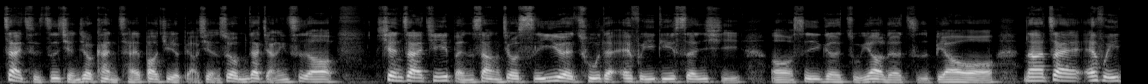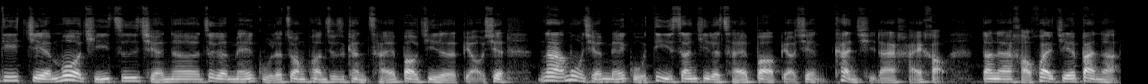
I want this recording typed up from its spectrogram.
在此之前就看财报季的表现，所以我们再讲一次哦。现在基本上就十一月初的 FED 升息哦，是一个主要的指标哦。那在 FED 减末期之前呢，这个美股的状况就是看财报季的表现。那目前美股第三季的财报表现看起来还好，当然好坏皆半啊。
